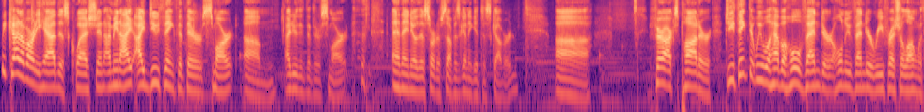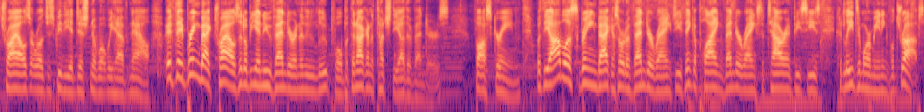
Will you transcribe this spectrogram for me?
We kind of already had this question. I mean, I, I do think that they're smart. Um, I do think that they're smart, and they know this sort of stuff is going to get discovered. Uh, Ferox Potter, do you think that we will have a whole vendor, a whole new vendor refresh along with Trials, or will it just be the addition of what we have now? If they bring back Trials, it'll be a new vendor and a new loot pool, but they're not going to touch the other vendors. Foss Green. With the Obelisk bringing back a sort of vendor rank, do you think applying vendor ranks to tower NPCs could lead to more meaningful drops?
